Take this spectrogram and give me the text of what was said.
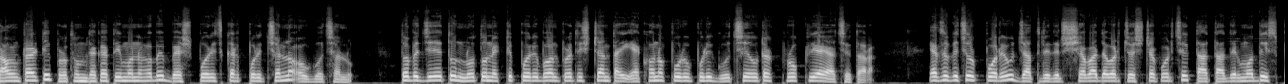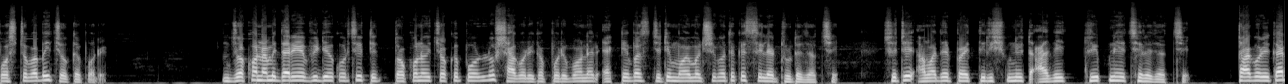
কাউন্টারটি প্রথম দেখাতেই মনে হবে বেশ পরিষ্কার, পরিচ্ছন্ন ও গোছালো। তবে যেহেতু নতুন একটি পরিবহন প্রতিষ্ঠান, তাই এখনও পুরোপুরি গুছিয়ে ওঠার প্রক্রিয়ায় আছে তারা। এত কিছুর পরেও যাত্রীদের সেবা দেওয়ার চেষ্টা করছে, তা তাদের মধ্যে স্পষ্টভাবেই চোখে পড়ে। যখন আমি দাঁড়িয়ে ভিডিও করছি, ঠিক তখনই চোখে পড়ল সাগরিকা পরিবহনের একটি বাস, যেটি ময়মনসিংহ থেকে সিলেট রুটে যাচ্ছে। সেটি আমাদের প্রায় তিরিশ মিনিট আগেই ট্রিপ নিয়ে ছেড়ে যাচ্ছে। সাগরিকার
